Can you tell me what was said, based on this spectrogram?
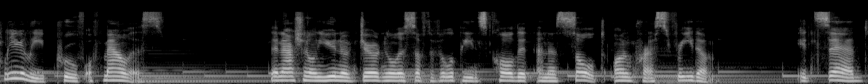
clearly proof of malice. The National Union of Journalists of the Philippines called it an assault on press freedom. It said,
